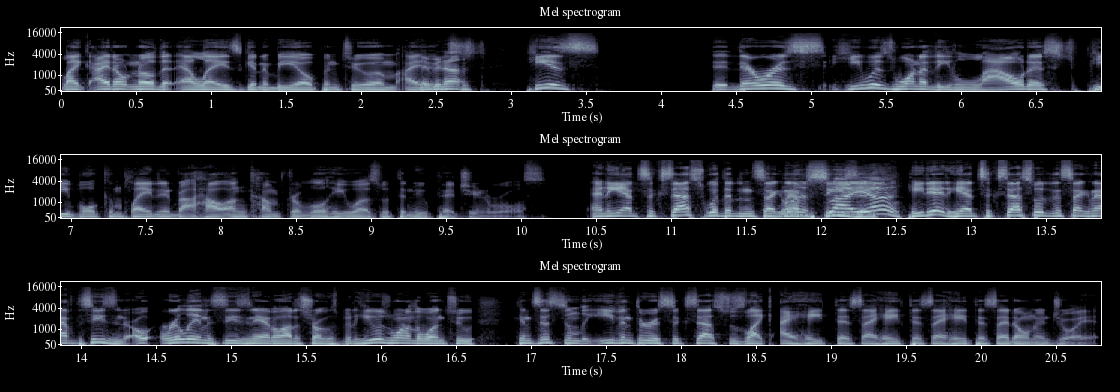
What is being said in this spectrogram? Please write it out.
like I don't know that LA is going to be open to him. I Maybe not. Just, he is. There was he was one of the loudest people complaining about how uncomfortable he was with the new pitching rules. And he had success with it in the second half of the season. Young. He did. He had success with it in the second half of the season. Oh, early in the season, he had a lot of struggles, but he was one of the ones who consistently, even through his success, was like, I hate this, I hate this, I hate this, I don't enjoy it.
